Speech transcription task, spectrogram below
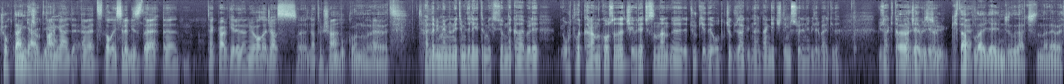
çoktan geldi. çoktan yani. geldi. Evet. Dolayısıyla biz de e, tekrar geri dönüyor olacağız e, Latuş'a. Bu konulara evet. Evet. Ben de bir memnuniyetimi dile getirmek istiyorum. Ne kadar böyle ortalık karanlık olsa da çeviri açısından e, Türkiye'de oldukça güzel günlerden geçtiğimiz söylenebilir belki de. Güzel kitaplar Evet, çevriliyor. kitapla yayıncılığı açısından evet.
